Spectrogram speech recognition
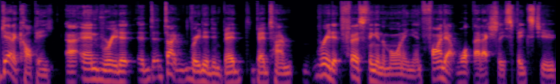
get a copy uh, and read it. Uh, don't read it in bed bedtime. Read it first thing in the morning and find out what that actually speaks to you.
